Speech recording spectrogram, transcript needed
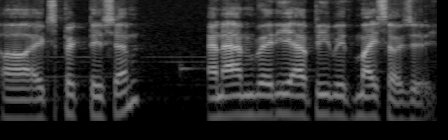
uh, expectation and I am very happy with my surgery.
